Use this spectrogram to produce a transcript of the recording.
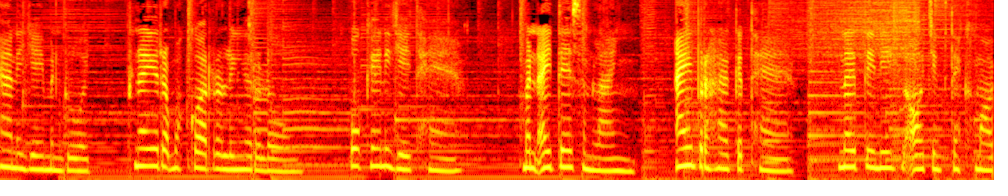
ហានិយាយមិនរួចភ្នែករបស់គាត់រលីងរលោងពួកគេនិយាយថា មិនអីទេសម្លាញ់ឯងប្រហែលគិតថា នៅទីនេះល្អជាងផ្ទះខ្មោច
